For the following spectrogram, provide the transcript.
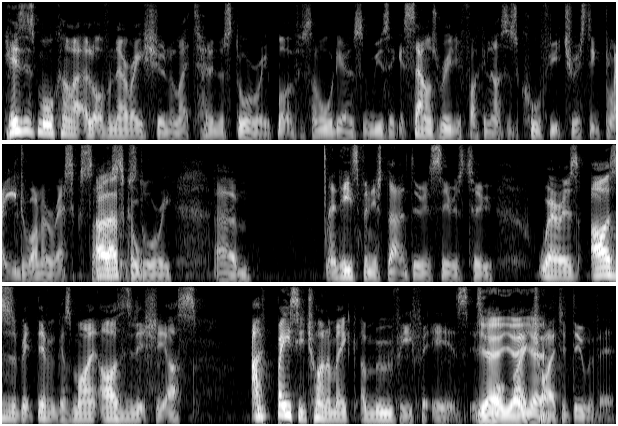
His is more kind of like a lot of narration and like telling the story, but with some audio and some music. It sounds really fucking nice. It's a cool futuristic Blade Runner esque Oh, that's cool. story. Um, and he's finished that and doing a series two. Whereas ours is a bit different because my ours is literally us. I'm basically trying to make a movie for ears. Is Yeah, what yeah, I yeah. try to do with it.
